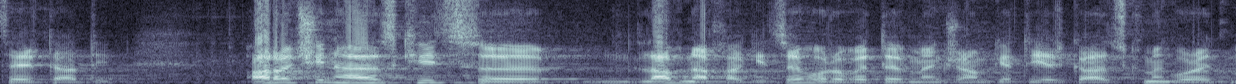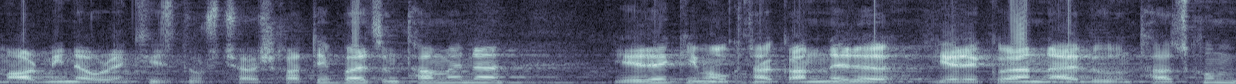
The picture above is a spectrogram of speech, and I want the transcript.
ձեր դատին։ Առաջին հայացքից լավ նախագիծ է, որովհետև մենք ժամկետը երկարացնում ենք, որ այդ մարմինը օրենքից դուրս չաշխատի, բայց ընդամենը 3 իմ օգնականները երեկոյան նայելու ընթացքում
